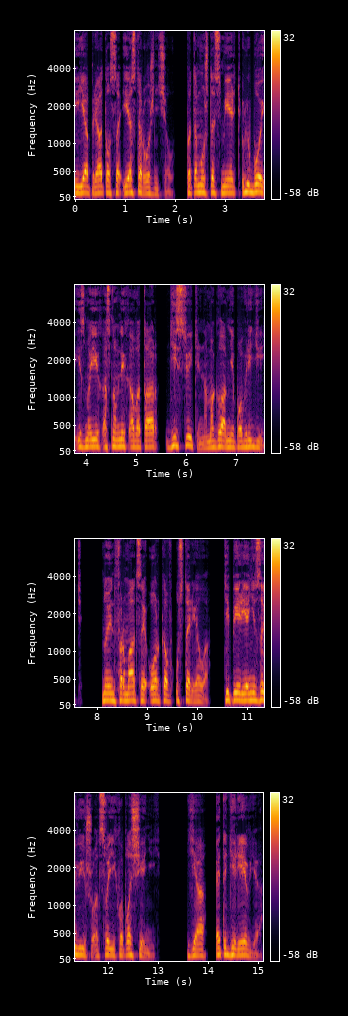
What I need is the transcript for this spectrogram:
И я прятался и осторожничал, потому что смерть любой из моих основных аватар действительно могла мне повредить. Но информация орков устарела. Теперь я не завишу от своих воплощений. Я — это деревья,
